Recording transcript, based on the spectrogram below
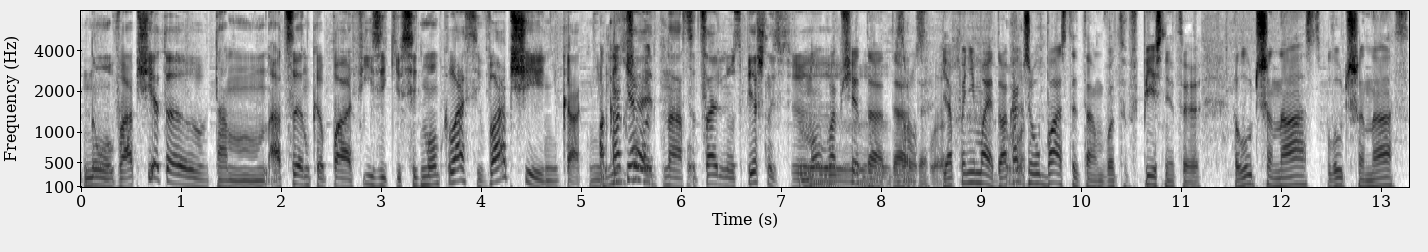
ну, вообще-то там оценка по физике в седьмом классе вообще никак не А как же влияет вот- на социальную успешность э, Ну, вообще, да, да, да. Я понимаю. Да, а как Вот. же у Басты там вот в песне-то «Лучше нас, лучше нас».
